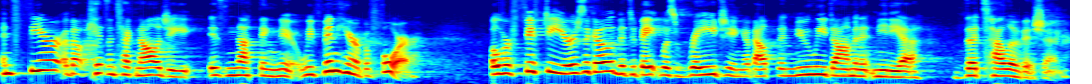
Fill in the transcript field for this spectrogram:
And fear about kids and technology is nothing new. We've been here before. Over 50 years ago, the debate was raging about the newly dominant media the television.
